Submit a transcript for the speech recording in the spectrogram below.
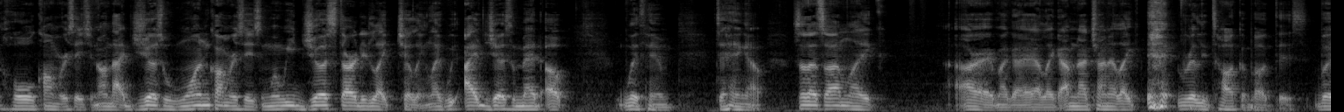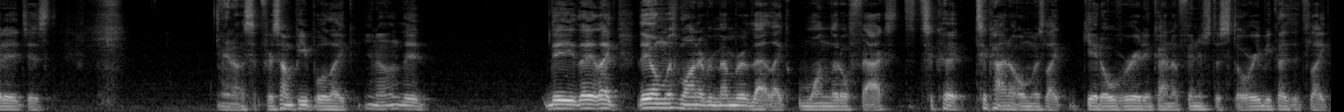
whole conversation on that just one conversation when we just started like chilling. Like we I just met up with him to hang out. So that's why I'm like all right my guy like I'm not trying to like really talk about this. But it just you know for some people like you know they they they like they almost want to remember that like one little fact to to kind of almost like get over it and kind of finish the story because it's like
